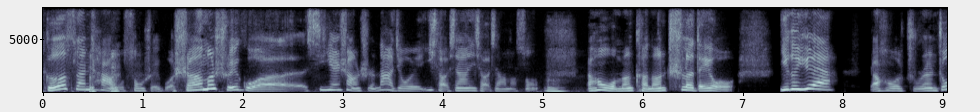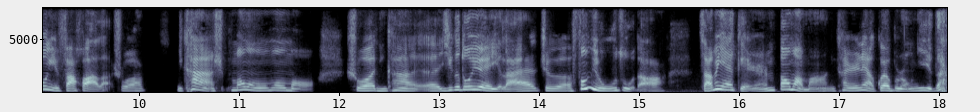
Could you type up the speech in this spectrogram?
隔三差五送水果，什么水果新鲜上市，那就一小箱一小箱的送。嗯，然后我们可能吃了得有一个月，然后主任终于发话了，说：“你看某某某某某，说你看，呃，一个多月以来这个风雨无阻的啊，咱们也给人帮帮忙。你看人家怪不容易的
